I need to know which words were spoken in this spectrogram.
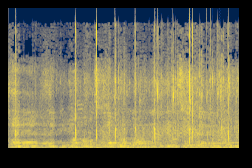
And thank you couples that. Thank you to that concludes your quarterfinal. And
